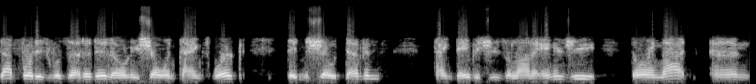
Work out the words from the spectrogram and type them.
that footage was edited, only showing Tank's work. Didn't show Devin's. Tank Davis used a lot of energy during that, and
